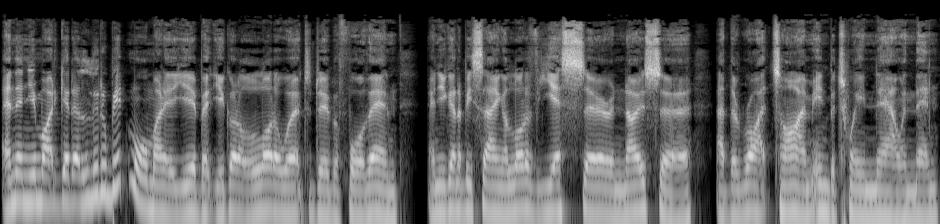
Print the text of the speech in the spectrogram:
and then you might get a little bit more money a year, but you've got a lot of work to do before then. And you're going to be saying a lot of yes, sir, and no, sir at the right time in between now and then.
